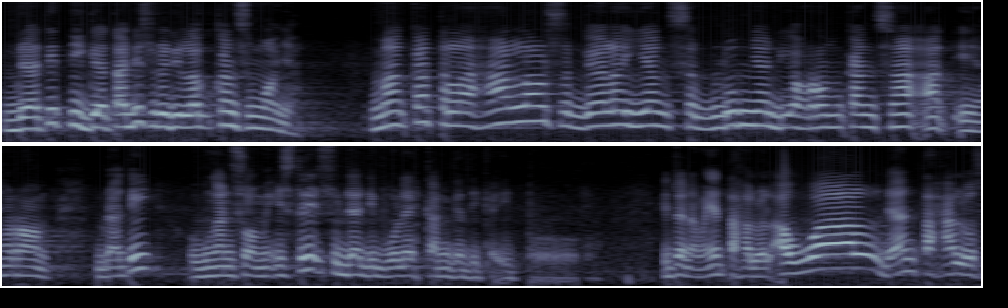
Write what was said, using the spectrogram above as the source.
berarti tiga tadi sudah dilakukan semuanya maka telah halal segala yang sebelumnya diharamkan saat ihram. Berarti hubungan suami istri sudah dibolehkan ketika itu. Itu namanya tahalul awal dan tahalul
